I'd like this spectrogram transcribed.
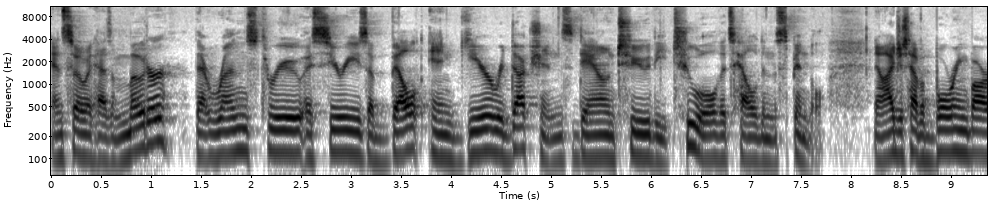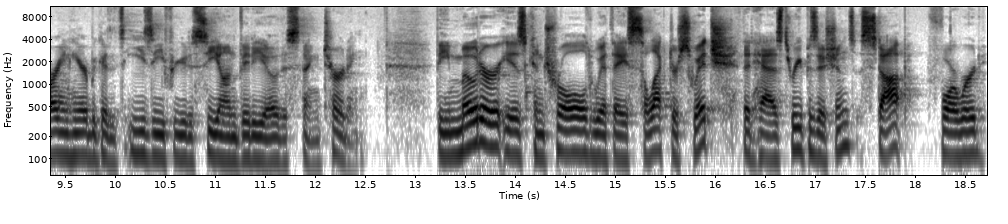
and so it has a motor that runs through a series of belt and gear reductions down to the tool that's held in the spindle. Now I just have a boring bar in here because it's easy for you to see on video this thing turning. The motor is controlled with a selector switch that has three positions, stop, forward,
